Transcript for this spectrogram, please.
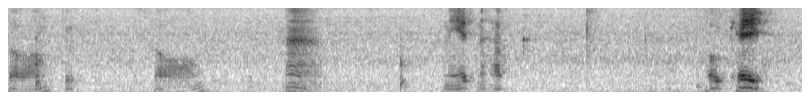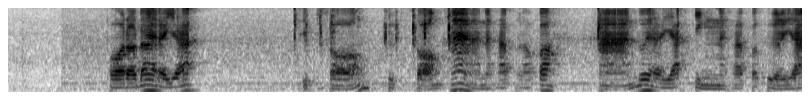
12.25เมตรนะครับ โอเค พอเราได้ระยะ 12.25 นะครับ เราก็หารด้วยระยะจริงนะครับ ก็คือระยะ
